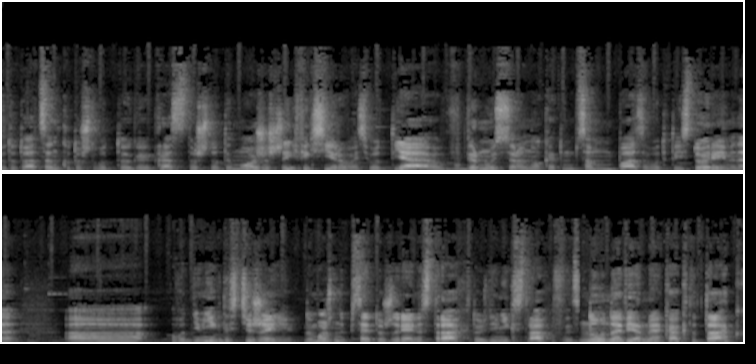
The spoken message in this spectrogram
вот эту оценку, то, что вот как раз то, что ты можешь, и фиксировать. Вот я вернусь все равно к этому самому базу вот этой истории, именно э, вот дневник достижений. Но можно написать тоже реально страх, то есть дневник страхов. Ну, наверное, как-то так.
